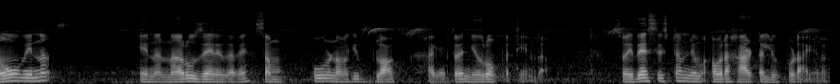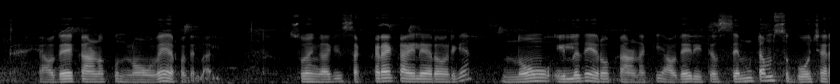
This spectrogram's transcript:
ನೋವಿನ, ಏನು ನರ್ವ್ಸ್ ಏನಿದ್ದಾವೆ ಸಂಪೂರ್ಣವಾಗಿ ಬ್ಲಾಕ್ ಆಗಿರ್ತವೆ ನ್ಯೂರೋಪತಿಯಿಂದ ಸೊ ಇದೇ ಸಿಸ್ಟಮ್ ನಿಮ್ಮ ಅವರ ಹಾರ್ಟಲ್ಲಿಯೂ ಕೂಡ ಆಗಿರುತ್ತೆ. ಯಾವುದೇ ಕಾರಣಕ್ಕೂ ನೋವೇ ಇರೋದಿಲ್ಲ ಅಲ್ಲಿ. ಸೊ ಹಿಂಗಾಗಿ ಸಕ್ಕರೆ ಕಾಯಿಲೆ ಇರೋರಿಗೆ ನೋವು ಇಲ್ಲದೇ ಇರೋ ಕಾರಣಕ್ಕೆ ಯಾವುದೇ ರೀತಿಯ ಸಿಮ್ಟಮ್ಸ್ ಗೋಚರ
